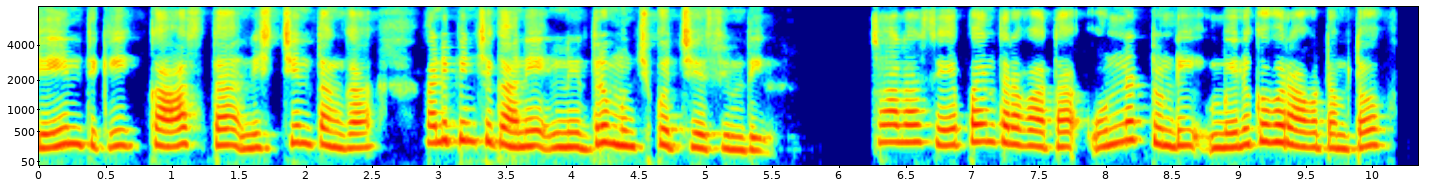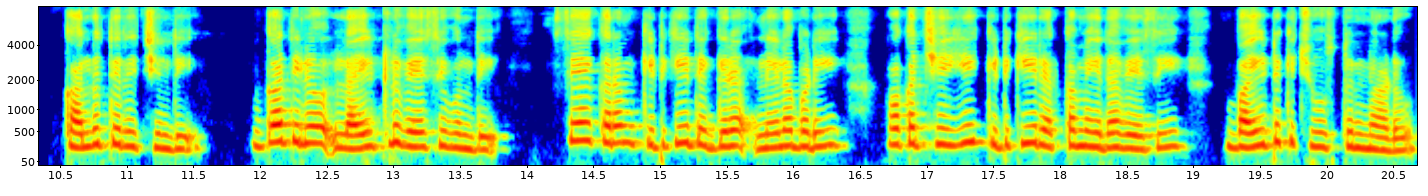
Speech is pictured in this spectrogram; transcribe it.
జయంతికి కాస్త నిశ్చింతంగా అనిపించగానే నిద్ర ముంచుకొచ్చేసింది. చాలా సేపైన తర్వాత ఉన్నట్టుండి మెలకువ రావటంతో కళ్ళు తెరిచింది. గదిలో లైట్లు వేసి ఉంది. శేఖరం కిటికీ దగ్గర నిలబడి ఒక చెయ్యి కిటికీ రెక్క మీద వేసి బయటికి చూస్తున్నాడు.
